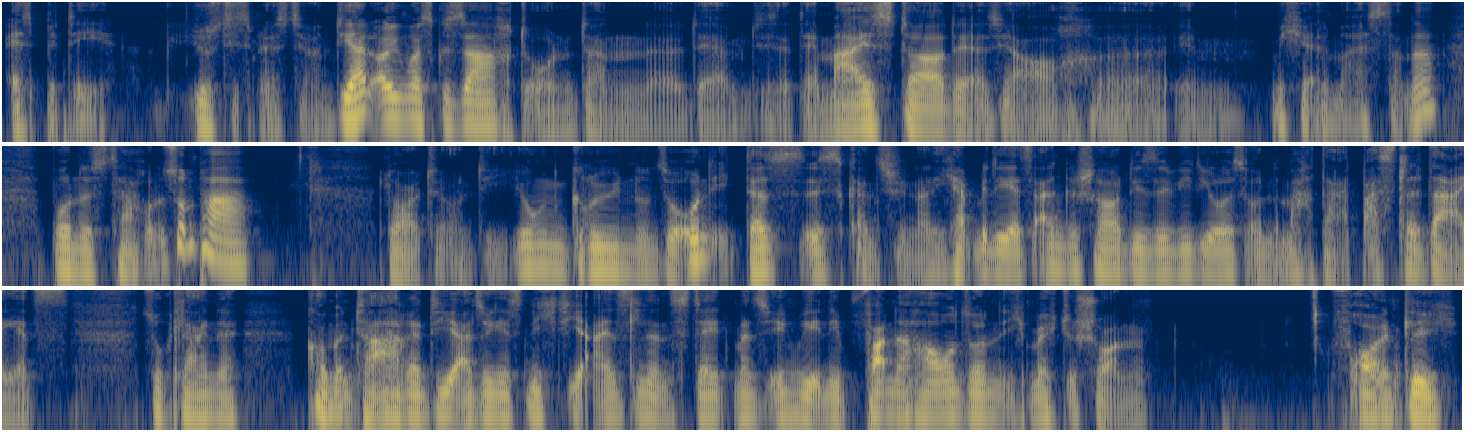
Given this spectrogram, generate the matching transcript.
SPD. Justizministerin. Die hat irgendwas gesagt und dann äh, der, dieser, der Meister, der ist ja auch äh, im Michael Meister, ne? Bundestag und so ein paar Leute und die jungen Grünen und so. Und das ist ganz schön. Also ich habe mir die jetzt angeschaut, diese Videos, und mach da, bastel da jetzt so kleine Kommentare, die also jetzt nicht die einzelnen Statements irgendwie in die Pfanne hauen, sondern ich möchte schon freundlich.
